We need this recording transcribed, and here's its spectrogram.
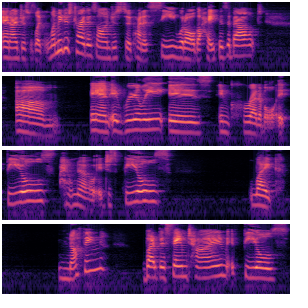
and I just was like, let me just try this on just to kind of see what all the hype is about. Um, and it really is incredible. It feels, I don't know, it just feels like nothing, but at the same time, it feels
